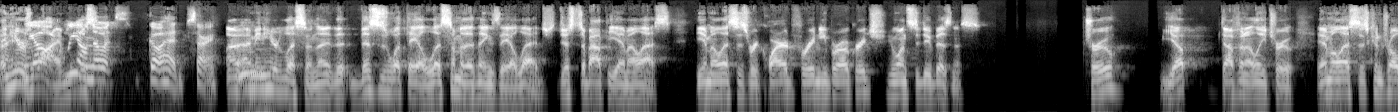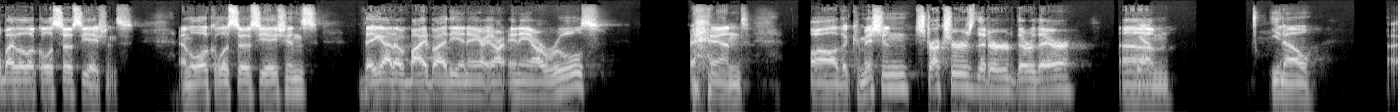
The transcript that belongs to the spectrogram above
And here's we all, why. I mean, we all know it's. Go ahead. Sorry. I, I mean, here, listen. Uh, this is what they allege some of the things they allege just about the MLS. The MLS is required for any brokerage who wants to do business. True. Yep. Definitely true. MLS is controlled by the local associations, and the local associations they got to abide by the NAR, NAR rules, and uh, the commission structures that are that are there. Um, yep. You know, uh,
